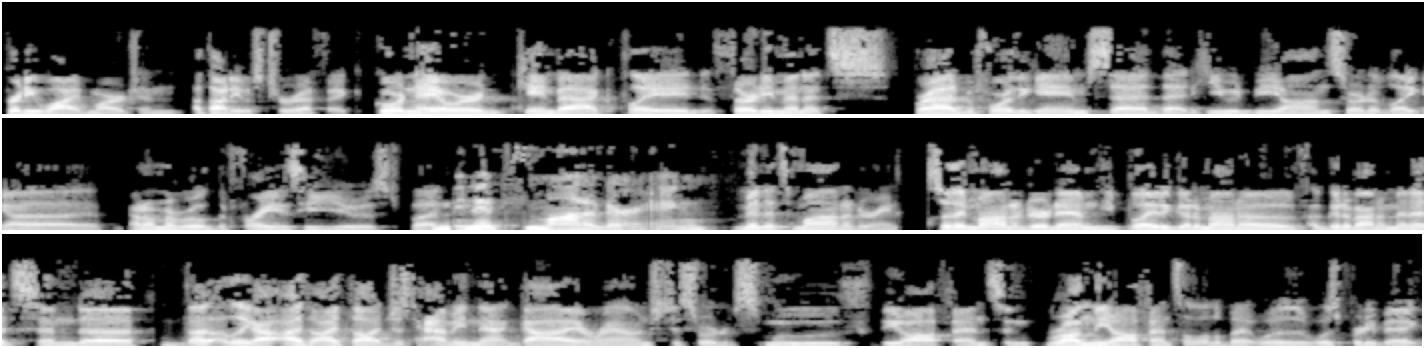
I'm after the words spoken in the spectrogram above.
pretty wide margin. I thought he was terrific. Gordon Hayward came back, played 30 minutes. Brad before the game said that he would be on sort of like a, I don't remember what the phrase he used, but Minutes monitoring. minutes monitoring. So they monitored him. He played a good amount of a good amount of minutes, and uh, that- like I, I thought, just having that guy around to sort of smooth the offense and run the offense a little bit was was pretty big.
